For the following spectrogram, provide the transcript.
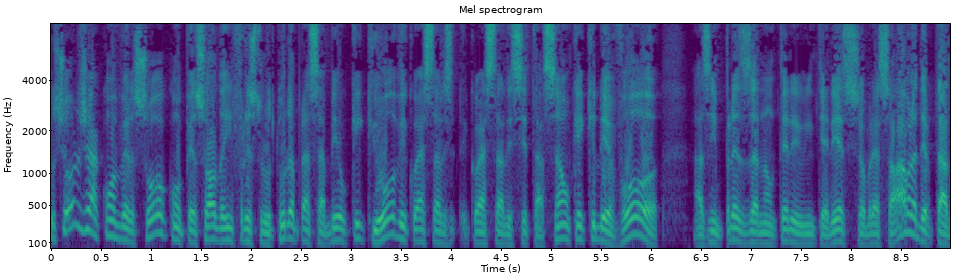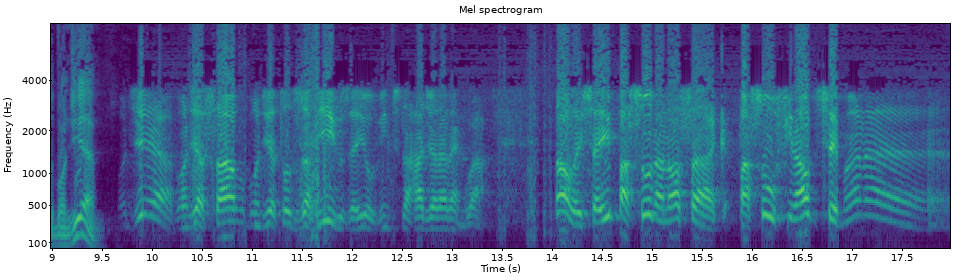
O senhor já conversou com o pessoal da infraestrutura para saber o que, que houve com essa, com essa licitação, o que, que levou as empresas a não terem interesse sobre essa obra, deputado? Bom dia dia, bom dia, Saulo, bom dia a todos os amigos aí, ouvintes da Rádio Araranguá. Saulo, isso aí passou na nossa, passou o final de semana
